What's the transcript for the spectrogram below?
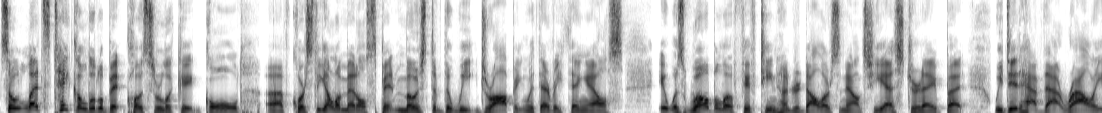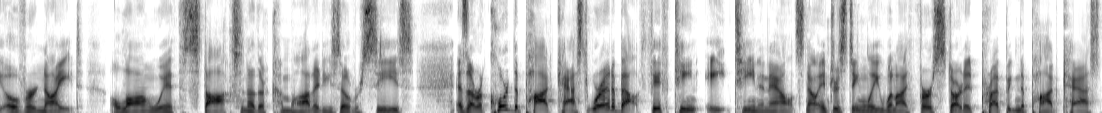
So let's take a little bit closer look at gold. Uh, of course, the yellow metal spent most of the week dropping with everything else. It was well below $1,500 an ounce yesterday, but we did have that rally overnight along with stocks and other commodities overseas. As I record the podcast, we're at about 1518 an ounce. Now, interestingly, when I first started prepping the podcast,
